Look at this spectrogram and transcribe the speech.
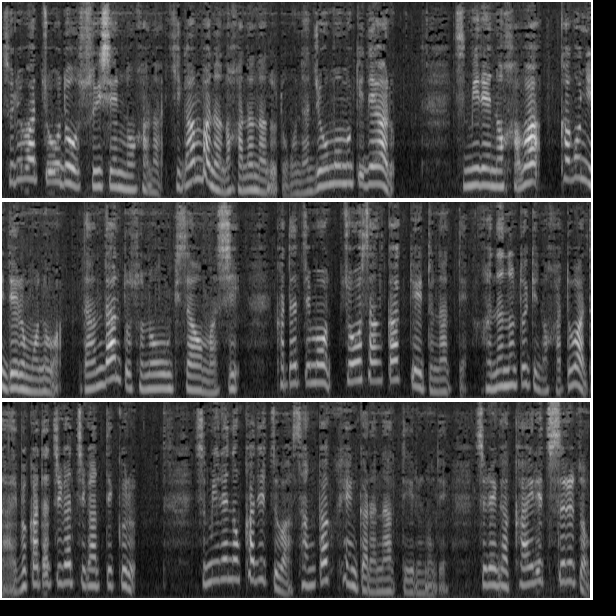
それはちょうど水仙の花、彼岸花の花などと同じ趣である。すみれの葉は、カゴに出るものは、だんだんとその大きさを増し、形も超三角形となって、花の時の葉とはだいぶ形が違ってくる。すみれの果実は三角片からなっているので、それが解列すると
